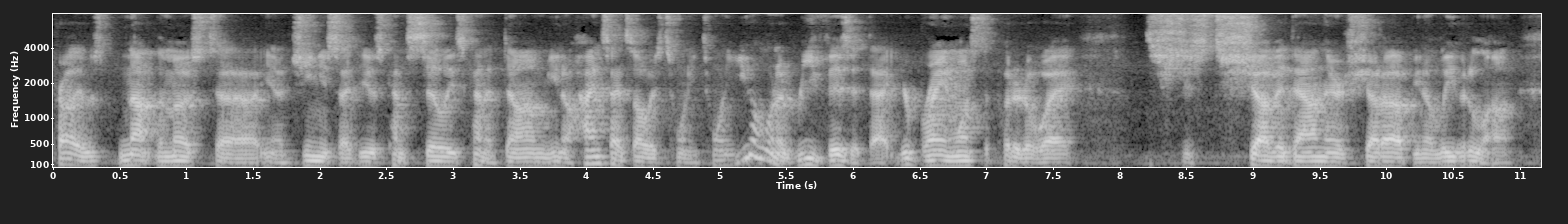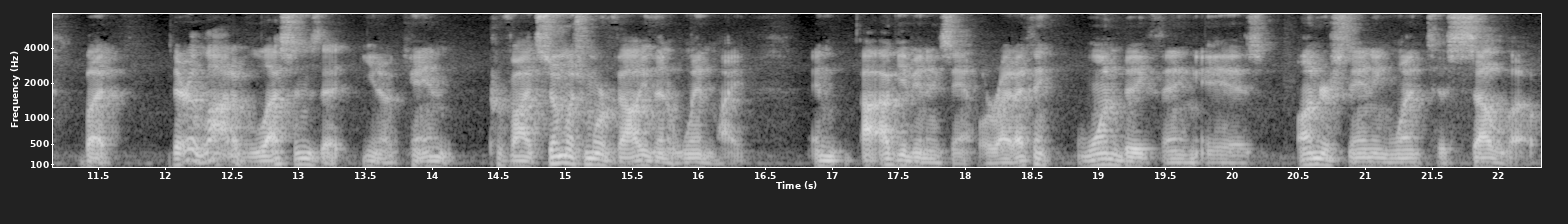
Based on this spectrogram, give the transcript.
probably was not the most uh, you know genius idea, it's kind of silly, it's kind of dumb. You know, hindsight's always twenty twenty. You don't want to revisit that. Your brain wants to put it away. Just shove it down there, shut up, you know, leave it alone. But there are a lot of lessons that you know can provide so much more value than a win might. And I'll give you an example, right? I think one big thing is understanding when to sell low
